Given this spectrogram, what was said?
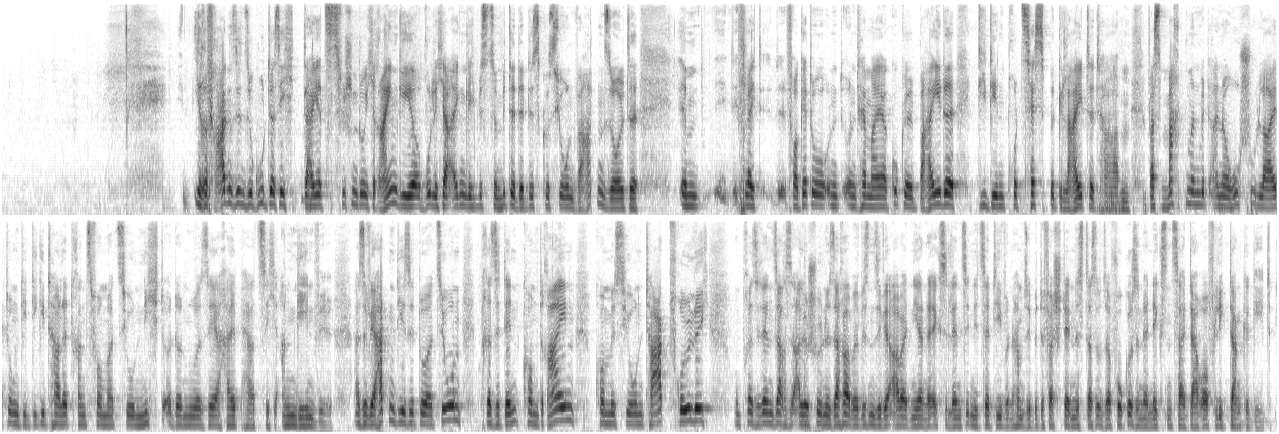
Ihre Fragen sind so gut, dass ich da jetzt zwischendurch reingehe, obwohl ich ja eigentlich bis zur Mitte der Diskussion warten sollte. Ähm, vielleicht Frau Ghetto und, und Herr Meyer-Guckel, beide, die den Prozess begleitet haben. Was macht man mit einer Hochschulleitung, die digitale Transformation nicht oder nur sehr halbherzig angehen will? Also wir hatten die Situation, Präsident kommt rein, Kommission tagt fröhlich und Präsident sagt, es ist alles schöne Sache, aber wissen Sie, wir arbeiten hier an der Exzellenzinitiative und haben Sie bitte Verständnis, dass unser Fokus in der nächsten Zeit darauf liegt, danke geht.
